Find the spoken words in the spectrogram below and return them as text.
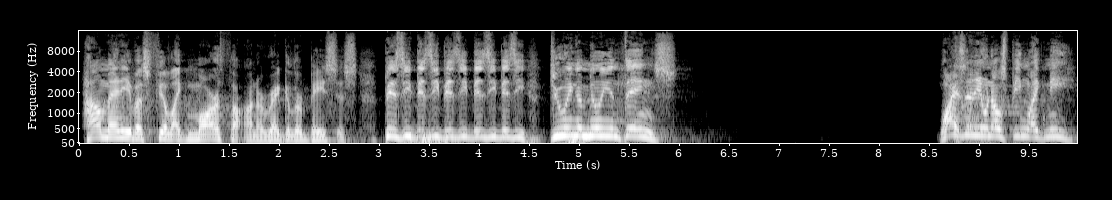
How many of us feel like Martha on a regular basis? Busy, busy, busy, busy, busy, doing a million things. Why isn't anyone else being like me? You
